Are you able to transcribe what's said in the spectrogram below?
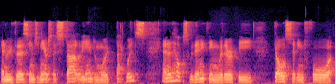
and reverse engineer. So start at the end and work backwards. And it helps with anything, whether it be goal setting for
